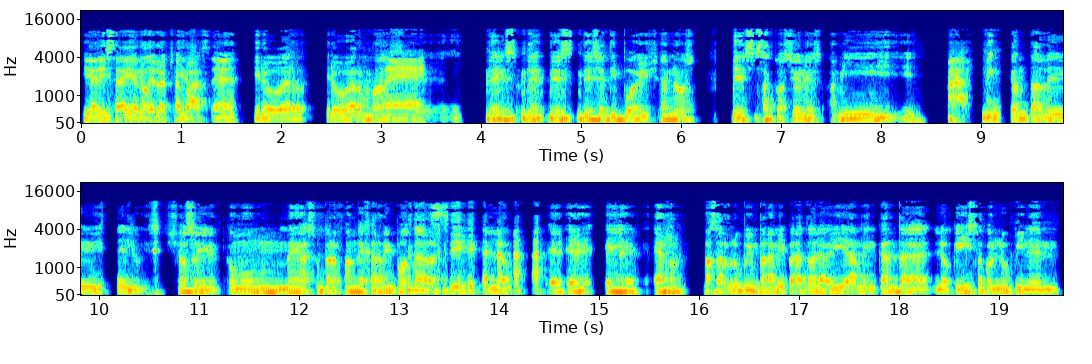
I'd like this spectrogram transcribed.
y a Desire te lo chapás, ¿eh? Quiero ver, quiero ver más eh, de, de, ese tipo de villanos, de esas actuaciones. A mí me encanta David Lewis. Yo soy como un mega super fan de Harry Potter. Eh, eh, eh, va a ser Lupin para mí para toda la vida. Me encanta lo que hizo con Lupin en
